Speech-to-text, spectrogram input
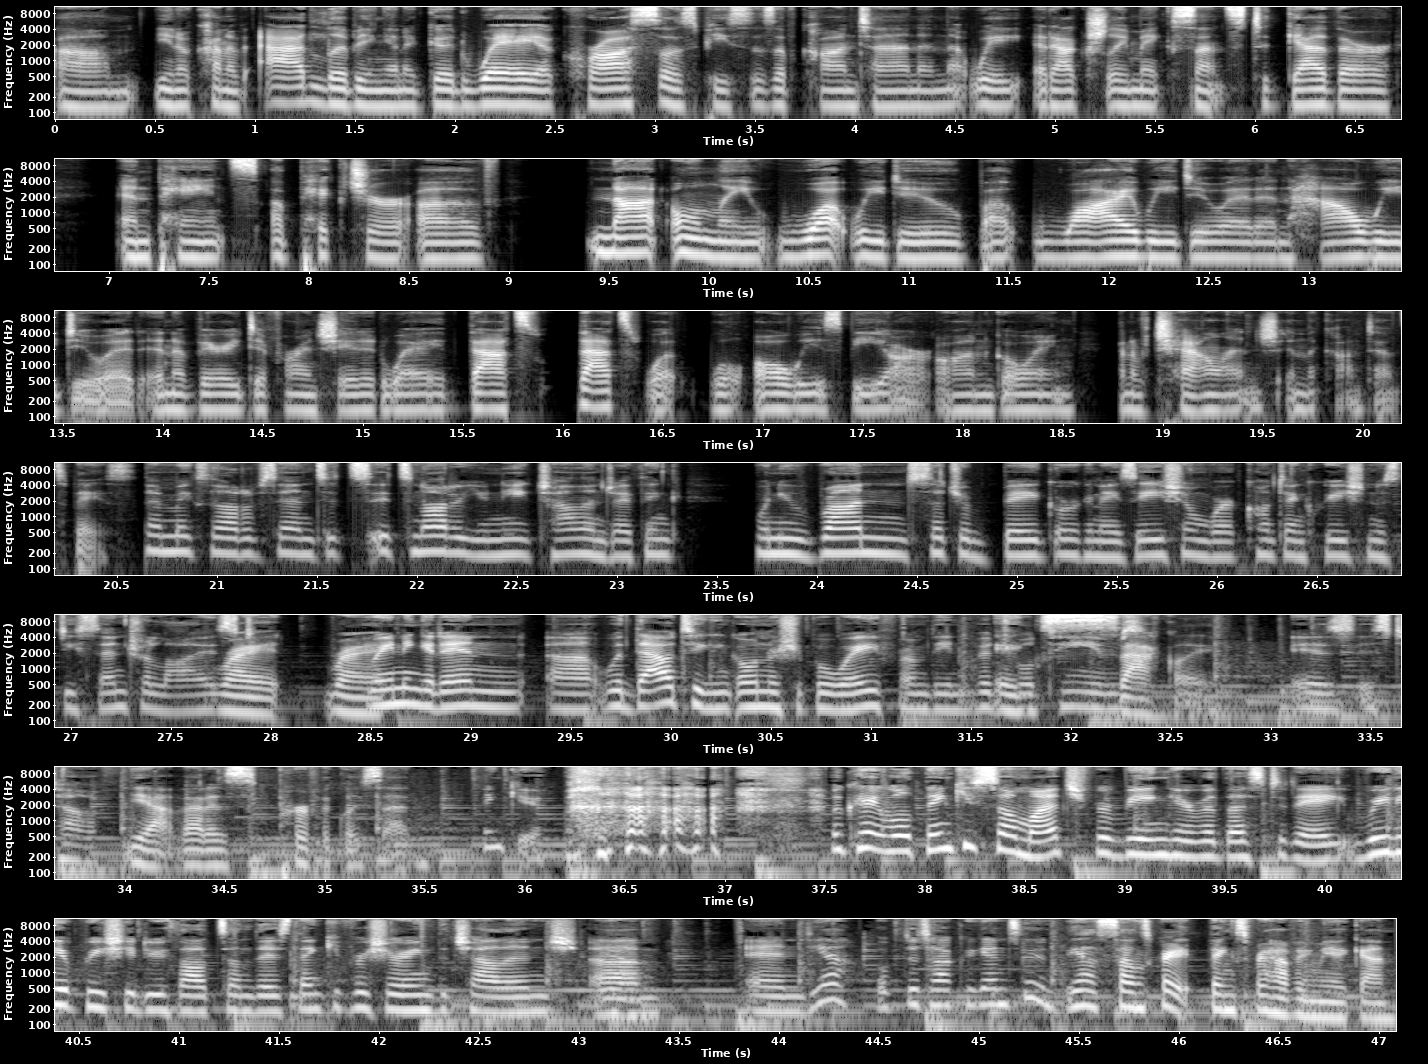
um, you know, kind of ad libbing in a good way across those pieces of content, and that we it actually makes sense together and paints a picture of not only what we do but why we do it and how we do it in a very differentiated way that's that's what will always be our ongoing kind of challenge in the content space That makes a lot of sense. It's it's not a unique challenge. I think when you run such a big organization where content creation is decentralized, right right reining it in uh, without taking ownership away from the individual teams exactly is is tough. yeah that is perfectly said Thank you. okay, well, thank you so much for being here with us today. Really appreciate your thoughts on this. Thank you for sharing the challenge. Yeah. Um, and yeah, hope to talk again soon. yeah sounds great thanks for having me again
